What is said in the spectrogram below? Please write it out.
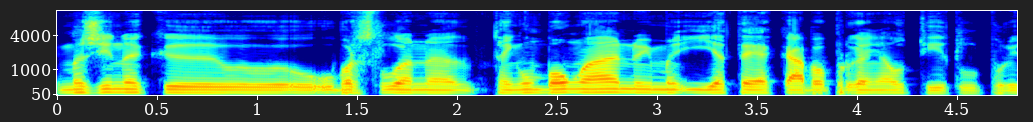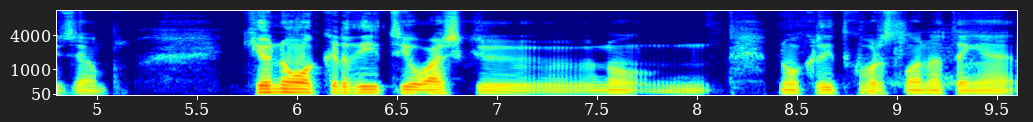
imagina que o Barcelona tem um bom ano e, e até acaba por ganhar o título, por exemplo que eu não acredito, eu acho que não, não acredito que o Barcelona tenha,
